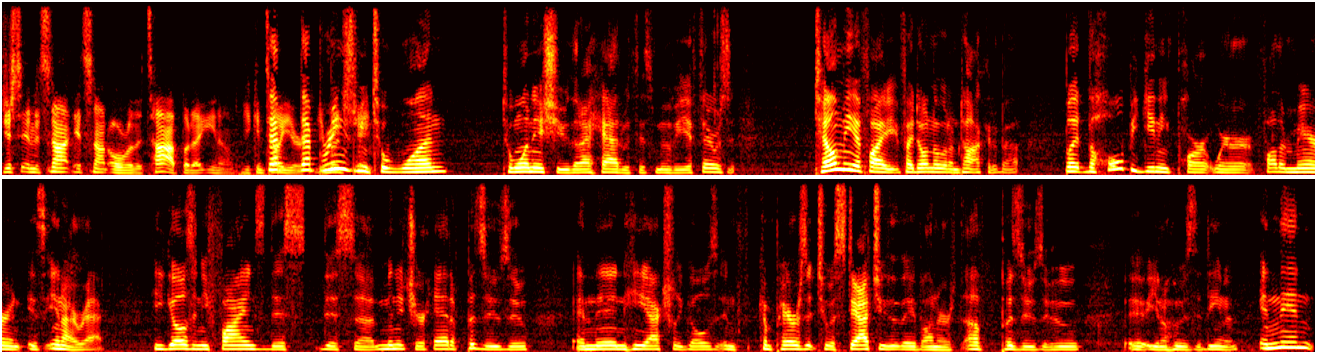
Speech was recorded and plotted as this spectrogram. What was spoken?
Just and it's not it's not over the top, but uh, you know you can tell your that your brings me to one to one issue that I had with this movie. If there was, tell me if I if I don't know what I'm talking about. But the whole beginning part where Father Merrin is in Iraq, he goes and he finds this this uh, miniature head of Pazuzu, and then he actually goes and f- compares it to a statue that they've unearthed of Pazuzu, who uh, you know who is the demon. And then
